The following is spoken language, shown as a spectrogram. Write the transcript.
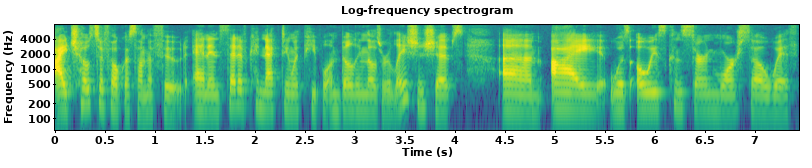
I chose to focus on the food. And instead of connecting with people and building those relationships, um, I was always concerned more so with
